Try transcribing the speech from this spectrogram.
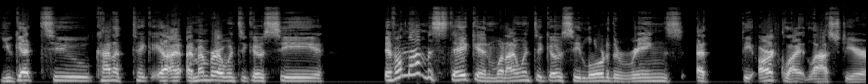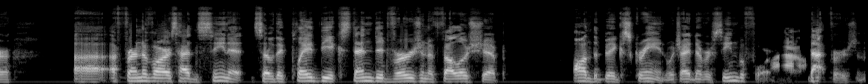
you get to kind of take. I, I remember I went to go see, if I'm not mistaken, when I went to go see Lord of the Rings at the ArcLight last year, uh, a friend of ours hadn't seen it, so they played the extended version of Fellowship on the big screen, which I'd never seen before. That version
